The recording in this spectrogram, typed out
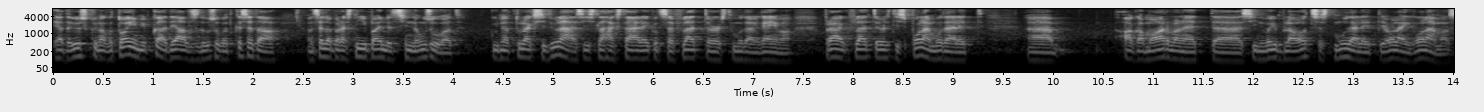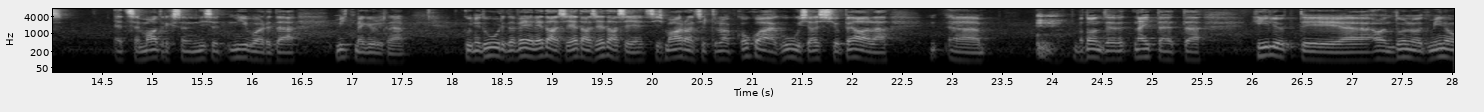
ja ta justkui nagu toimib ka, teadlased usuvad ka seda, on sellepärast nii paljud sinna usuvad kui nad tuleksid üle, siis läheks täielikult see flat earth mudel käima. praegu flat earth'is pole mudelit äh,. Aga ma arvan, et äh, siin võib-olla otsest mudelit ei olegi olemas. et see maatriks on lihtsalt niivõrd äh, mitmekülgne. kui nüüd uurida veel edasi, edasi, edasi, siis ma arvan, et siit tuleb kogu aeg uusi asju peale äh,. ma toon teile näite, et hiljuti on tulnud minu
